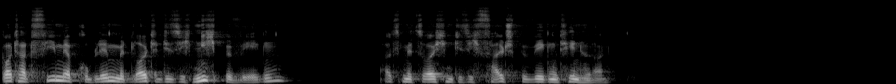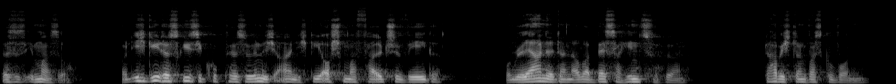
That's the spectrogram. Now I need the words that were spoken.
Gott hat viel mehr Probleme mit Leuten, die sich nicht bewegen, als mit solchen, die sich falsch bewegen und hinhören. Das ist immer so. Und ich gehe das Risiko persönlich ein. Ich gehe auch schon mal falsche Wege und lerne dann aber besser hinzuhören. Da habe ich dann was gewonnen.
